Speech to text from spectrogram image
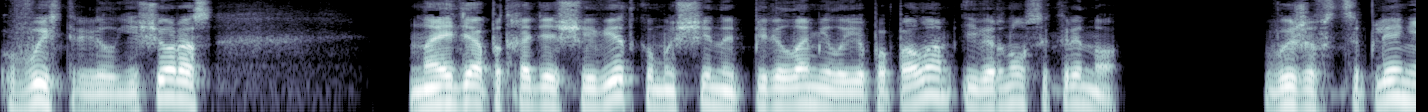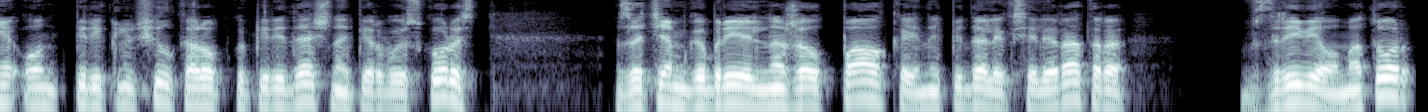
выстрелил еще раз. Найдя подходящую ветку, мужчина переломил ее пополам и вернулся к Рено. Выжав сцепление, он переключил коробку передач на первую скорость. Затем Габриэль нажал палкой на педаль акселератора, взревел мотор,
